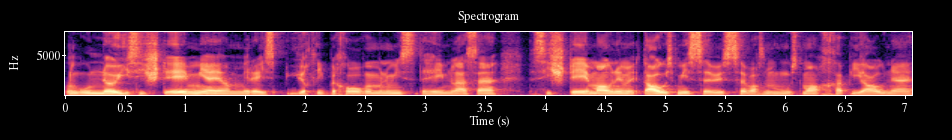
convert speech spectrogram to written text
Und ein neues System, haben, wir haben ein Büchlein bekommen, das wir daheim lesen müssen. Das System, alle alles wissen, was man muss machen bei allen,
